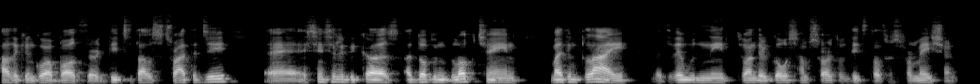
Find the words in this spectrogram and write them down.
how they can go about their digital strategy. Uh, essentially, because adopting blockchain might imply that they would need to undergo some sort of digital transformation.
